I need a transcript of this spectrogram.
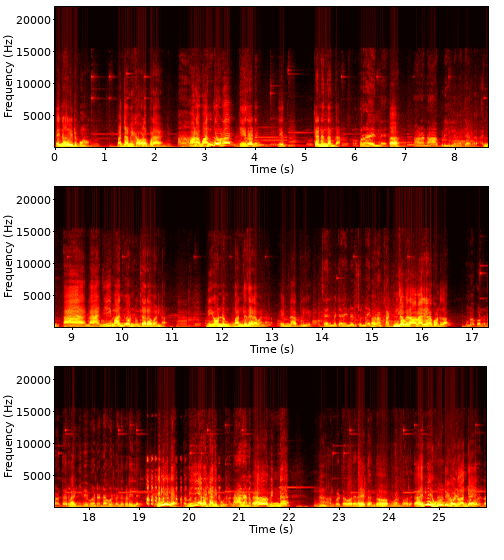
என்ன சொல்லிட்டு போனோம்? மச்சான் நீ கவலைப்படாத ஆ. ஆனா வந்தவனே டீ ஷர்ட்டு டென்னு தந்தா அப்புறம் என்ன? ஆ. ஆனா நான் அப்படி இல்லை மச்சான். ஆ நான் நீ வந்து ஒன்றும் தர வேண்டாம். நீ ஒன்றும் வந்து தர வேண்டாம். என்ன அப்படியே சரி மச்சான் என்னன்னு சொன்னா இப்போ நான் இந்த விசா மாதிரி எனக்கு கொண்டு தான் உனக்கு கொண்டு நான் தருவேன் நீ போய் வேண்டும் அந்த கடையில். இல்லை இல்லை நீ எனக்கு அனுப்பி விடு. நான் அனுப்ப பின்ன? என்ன உருட்டி கொண்டு வந்த இல்ல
